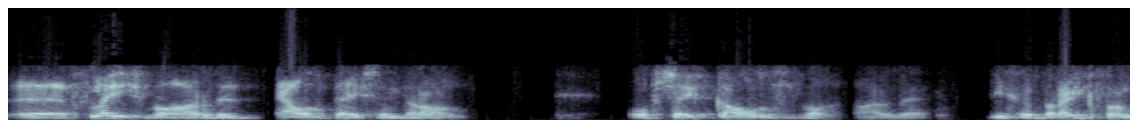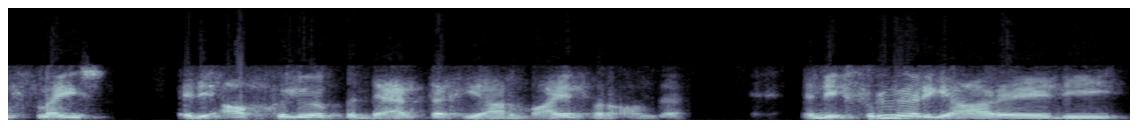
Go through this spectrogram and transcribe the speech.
uh, vleiswaarde R11000 of sy kalfswaarde. Die gebruik van vleis het die afgelope 30 jaar baie verander. In die vroeë jare het die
